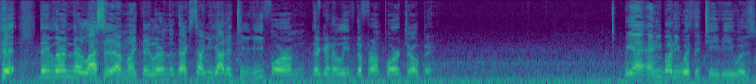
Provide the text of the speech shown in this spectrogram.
they learned their lesson. I'm like, they learned that next time you got a TV for them, they're gonna leave the front porch open. But yeah, anybody with a TV was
